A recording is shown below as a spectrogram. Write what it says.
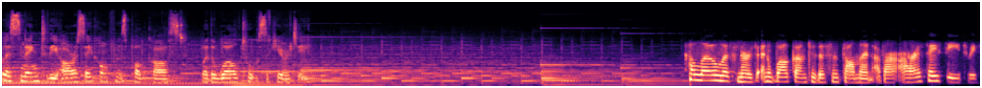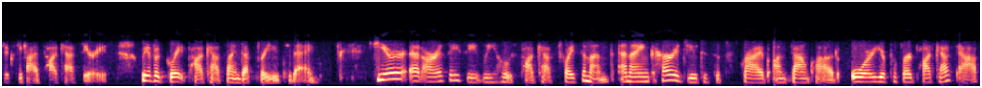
listening to the RSA Conference podcast, where the world talks security. Hello, listeners, and welcome to this installment of our RSAC 365 podcast series. We have a great podcast lined up for you today. Here at RSAC, we host podcasts twice a month, and I encourage you to subscribe on SoundCloud or your preferred podcast app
